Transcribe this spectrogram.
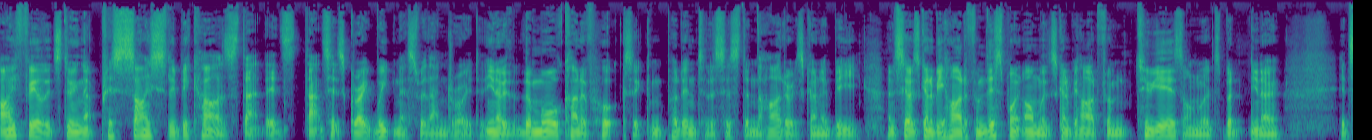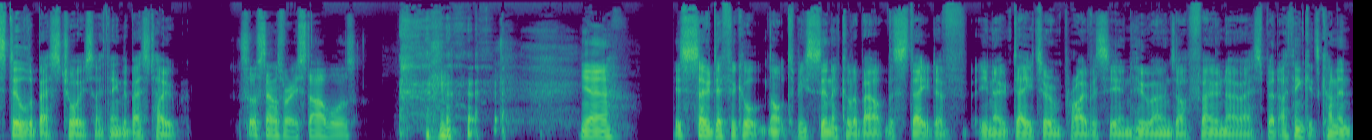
I feel it's doing that precisely because that it's that's its great weakness with Android. You know, the more kind of hooks it can put into the system, the harder it's going to be, and so it's going to be harder from this point onwards. It's going to be hard from two years onwards, but you know, it's still the best choice. I think the best hope. Sort of sounds very Star Wars. yeah, it's so difficult not to be cynical about the state of you know data and privacy and who owns our phone OS. But I think it's kind of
